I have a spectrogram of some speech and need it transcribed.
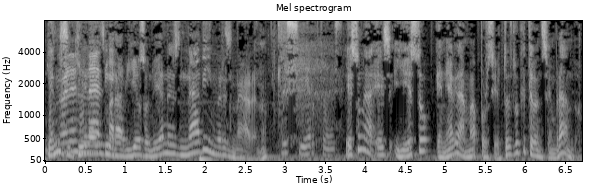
Ni No siquiera eres maravilloso, ya no eres nadie y no eres nada, ¿no? Qué cierto es. Es una, es, y eso, enneagrama, por cierto, es lo que te van sembrando.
